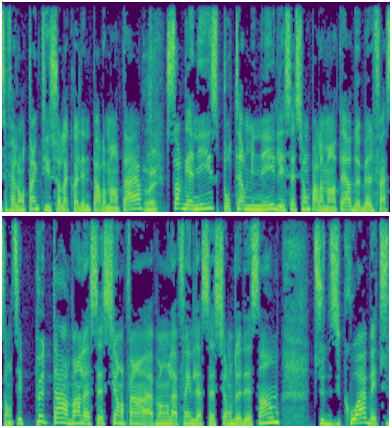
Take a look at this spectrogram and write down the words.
ça fait longtemps que tu es sur la colline parlementaire, Ouais. s'organisent pour terminer les sessions parlementaires de belle façon. Tu sais, peu de temps avant la session, enfin avant la fin de la session de décembre, tu dis quoi? Ben, tu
